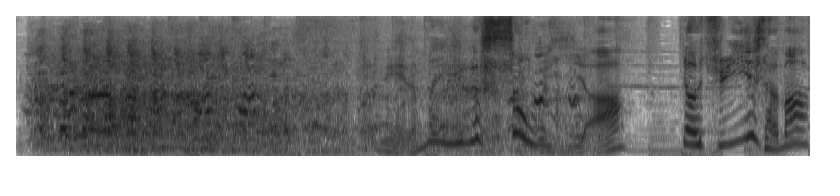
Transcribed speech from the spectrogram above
你他妈一个兽医啊，要去医什么？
